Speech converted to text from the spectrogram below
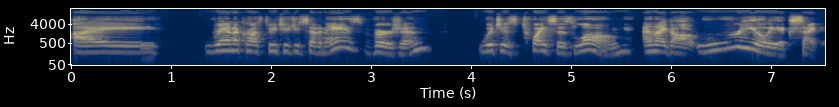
I ran across 3227A's version, which is twice as long, and I got really excited.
